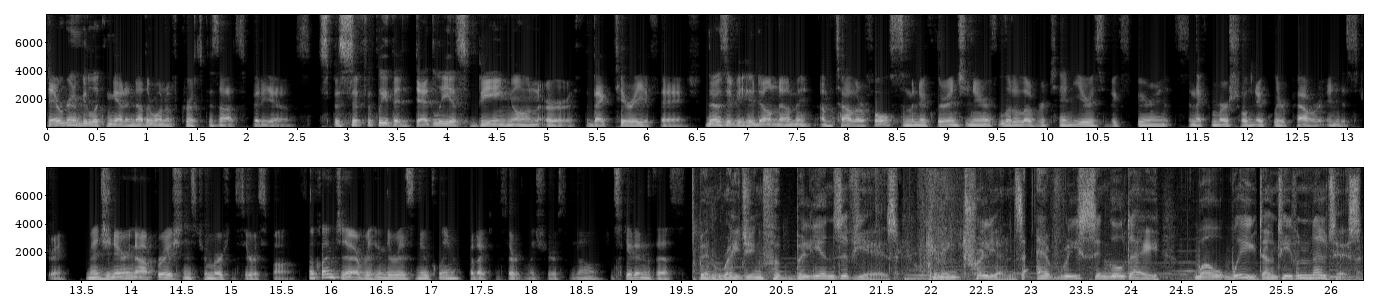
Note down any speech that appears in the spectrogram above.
Today we're going to be looking at another one of Kurzgesagt's videos, specifically the deadliest being on Earth, the bacteriophage. Those of you who don't know me, I'm Tyler Folse. I'm a nuclear engineer with a little over 10 years of experience in the commercial nuclear power industry. From engineering operations to emergency response. I claim to know everything there is nuclear, but I can certainly share some knowledge. Let's get into this. It's been raging for billions of years, killing trillions every single day, while we don't even notice.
